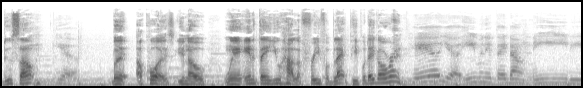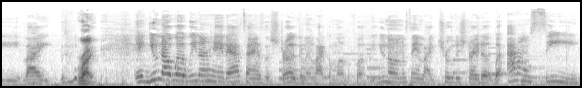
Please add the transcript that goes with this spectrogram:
do something. Yeah. But of course, you know, when anything you holler free for black people, they go running. Hell yeah. Even if they don't need it. Like Right. And you know what? We done had our times of struggling like a motherfucker. You know what I'm saying? Like truly straight up. But I don't see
